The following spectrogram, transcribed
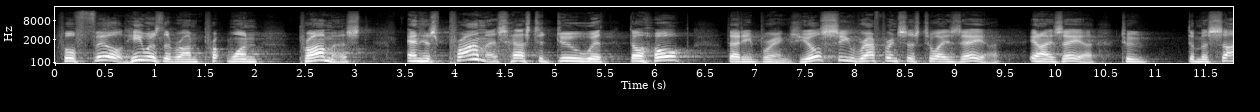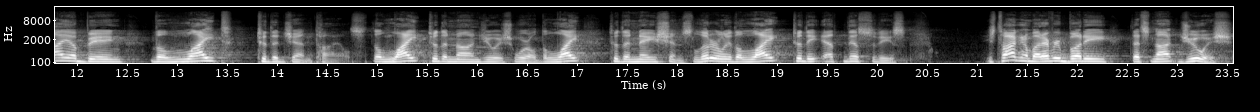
fulfilled. He was the one promised, and his promise has to do with the hope that he brings. You'll see references to Isaiah, in Isaiah, to the Messiah being the light to the Gentiles, the light to the non Jewish world, the light to the nations, literally the light to the ethnicities. He's talking about everybody that's not Jewish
